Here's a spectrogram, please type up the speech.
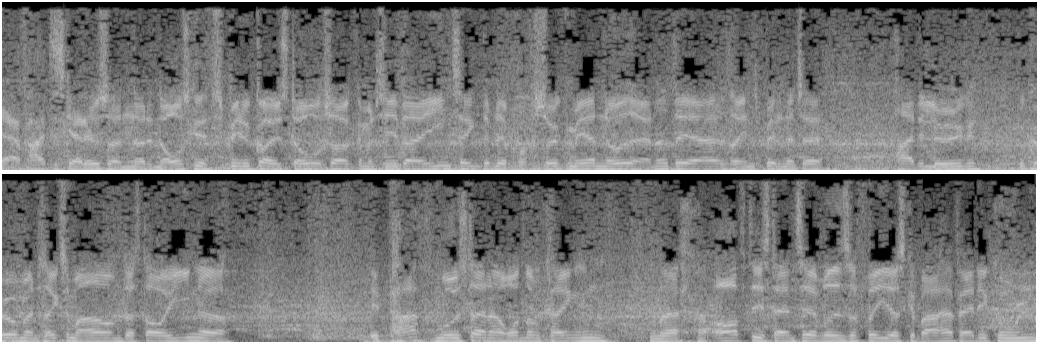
Ja, faktisk er det jo sådan, når det norske spil går i stå, så kan man sige, at der er én ting, der bliver forsøgt mere end noget andet. Det er altså indspillene til Heidi Løkke. Nu køber man så ikke så meget om, der står en og et par modstandere rundt omkring hende. Hun er ofte i stand til at vride sig fri og skal bare have fat i kuglen.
